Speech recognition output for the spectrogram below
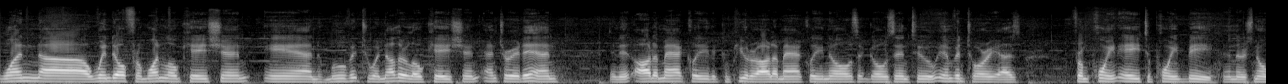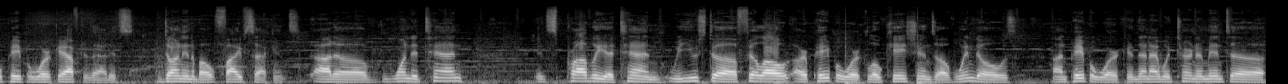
one uh, window from one location and move it to another location, enter it in, and it automatically, the computer automatically knows it goes into inventory as from point A to point B, and there's no paperwork after that. It's done in about five seconds. Out of one to 10, it's probably a 10. We used to fill out our paperwork locations of windows on paperwork, and then I would turn them into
